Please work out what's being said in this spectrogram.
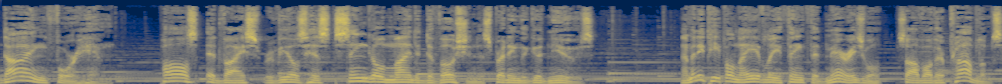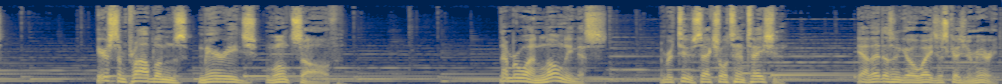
dying for Him. Paul's advice reveals his single minded devotion to spreading the good news. Now, many people naively think that marriage will solve all their problems. Here's some problems marriage won't solve. Number one, loneliness. Number two, sexual temptation. Yeah, that doesn't go away just because you're married.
